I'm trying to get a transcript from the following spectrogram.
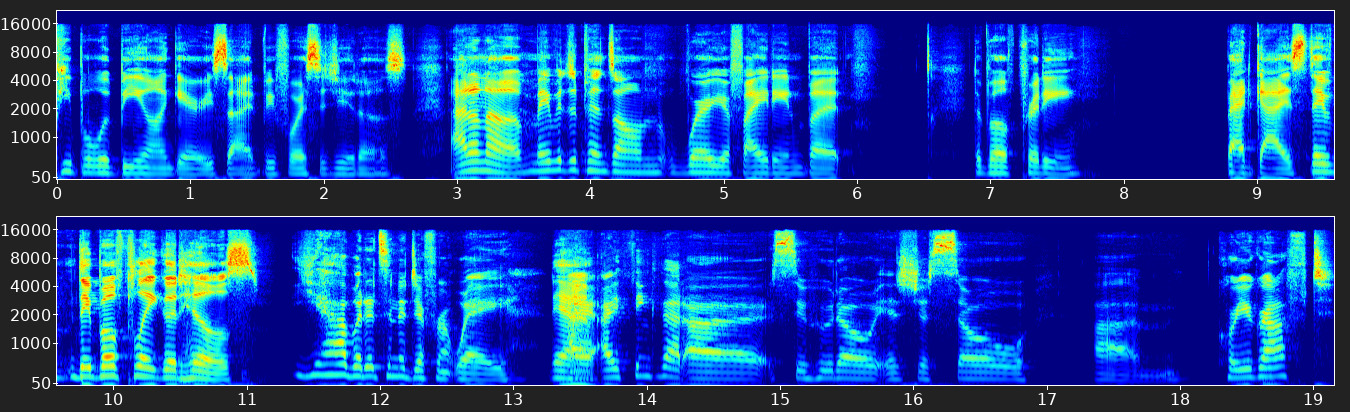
people would be on Garry's side before Cejudo's. I don't know. Maybe it depends on where you're fighting, but they're both pretty bad guys. They they both play good hills. Yeah, but it's in a different way. Yeah. I, I think that uh, Cejudo is just so um, choreographed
